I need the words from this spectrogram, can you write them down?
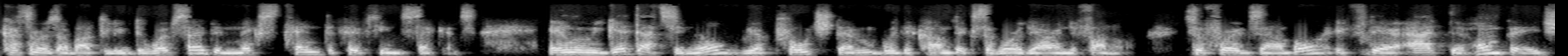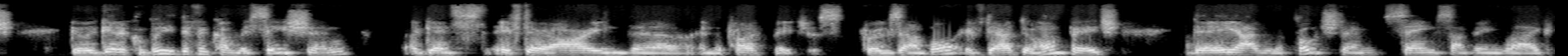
customers are about to leave the website in the next 10 to 15 seconds. And when we get that signal, we approach them with the context of where they are in the funnel. So for example, if they're at the homepage, they will get a completely different conversation against if they are in the in the product pages. For example, if they're at the homepage, the AI will approach them saying something like,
